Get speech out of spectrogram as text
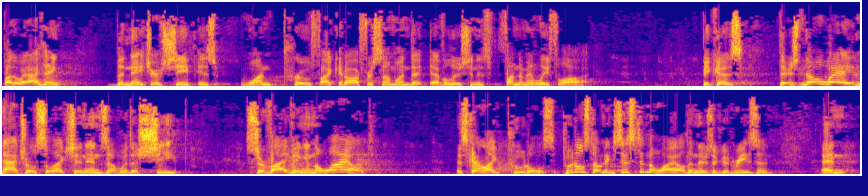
By the way, I think the nature of sheep is one proof I could offer someone that evolution is fundamentally flawed. Because there's no way natural selection ends up with a sheep surviving in the wild. It's kind of like poodles. Poodles don't exist in the wild, and there's a good reason. And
